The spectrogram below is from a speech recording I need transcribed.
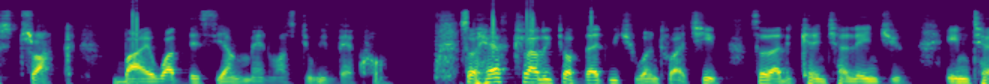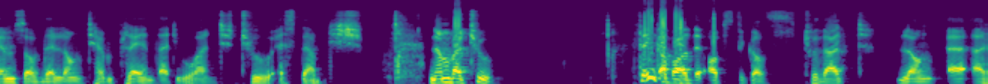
struck by what this young man was doing back home. So have clarity of that which you want to achieve so that it can challenge you in terms of the long term plan that you want to establish. Number two, think about the obstacles to that long uh,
